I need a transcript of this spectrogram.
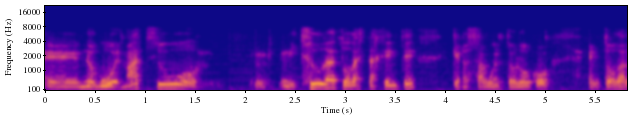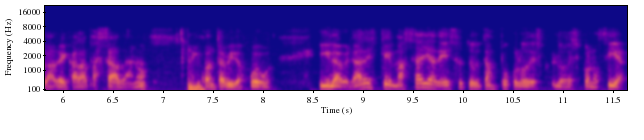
eh, Nobuo Ematsu, o Mitsuda, toda esta gente que nos ha vuelto loco en toda la década pasada, ¿no? En cuanto a videojuegos. Y la verdad es que más allá de eso, yo tampoco lo, lo desconocía.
